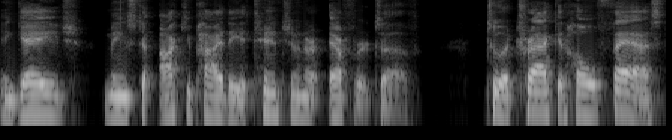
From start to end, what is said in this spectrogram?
Engage means to occupy the attention or efforts of, to attract and hold fast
